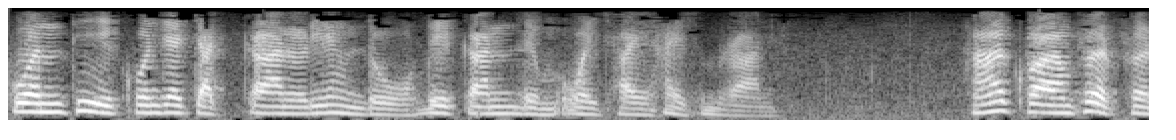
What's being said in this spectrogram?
ควรที่ควรจะจัดการเลี้ยงดูด้วยการดื่มอวยชัยให้สำราญ หาความเพลิดเพลิน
